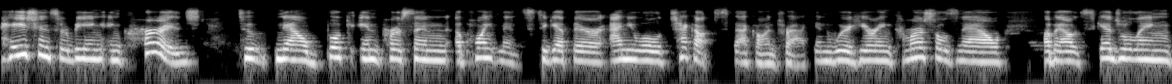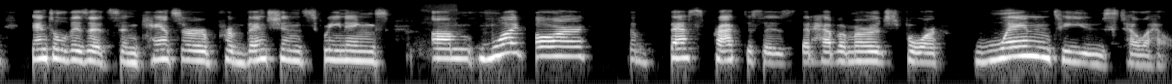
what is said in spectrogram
patients are being encouraged to now book in person appointments to get their annual checkups back on track? And we're hearing commercials now about scheduling dental visits and cancer prevention screenings um, what are the best practices that have emerged for when to use telehealth?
